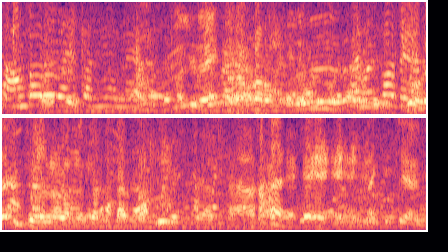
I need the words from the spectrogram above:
sambar rice అన్ని ఉన్నాయి మళ్ళీ రైస్ సాంబార్ ఉంది. తగ్గించేయాలి.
